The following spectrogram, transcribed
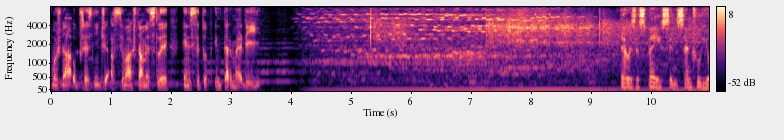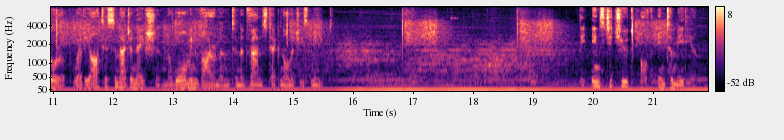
Možná upřesnit, že asi máš na mysli Institut intermédií. There is a space in Central Europe where the artist's imagination, a warm environment, and advanced technologies meet. The Institute of Intermedia.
